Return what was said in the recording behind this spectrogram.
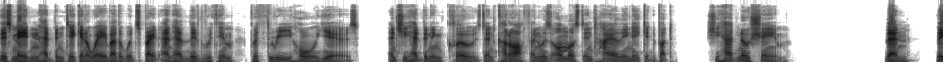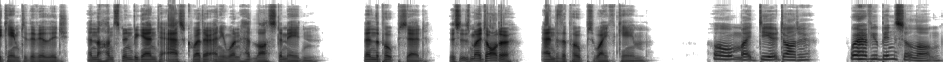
this maiden had been taken away by the wood sprite and had lived with him for three whole years, and she had been enclosed and cut off and was almost entirely naked, but she had no shame. Then they came to the village, and the huntsman began to ask whether anyone had lost a maiden. Then the Pope said, this is my daughter. And the Pope's wife came. Oh, my dear daughter, where have you been so long?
